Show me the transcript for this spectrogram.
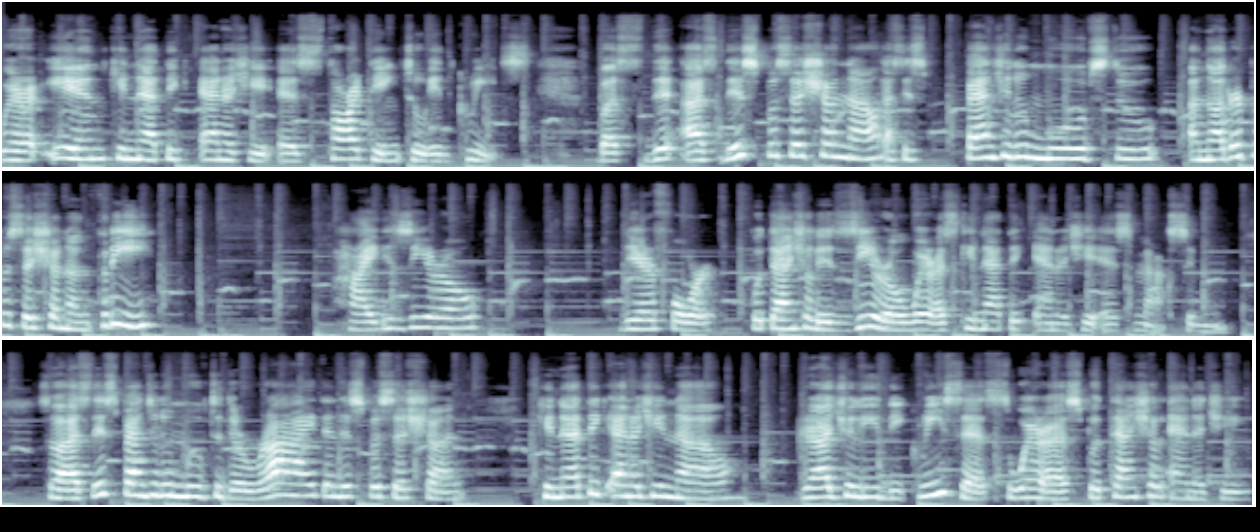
wherein kinetic energy is starting to increase. But as this position now, as this pendulum moves to another position on 3, height is 0, therefore potential is 0 whereas kinetic energy is maximum. So as this pendulum moves to the right in this position, kinetic energy now gradually decreases whereas potential energy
